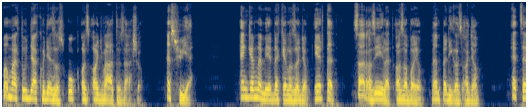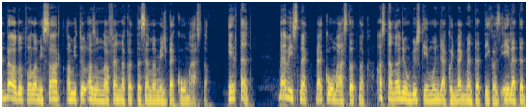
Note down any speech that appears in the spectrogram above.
Ma már tudják, hogy ez az ok az agy változása. Ez hülye. Engem nem érdekel az agyam, érted? Szar az élet, az a bajom, nem pedig az agyam. Egyszer beadott valami szart, amitől azonnal fennakadt a szemem, és bekómázta. Érted? Bevisznek, bekómáztatnak, aztán nagyon büszkén mondják, hogy megmentették az életed,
